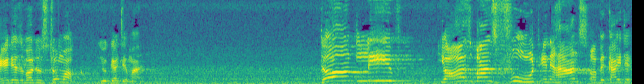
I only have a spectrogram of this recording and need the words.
It is about the stomach you get a man. Don't leave your husband's food in the hands of a kite.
